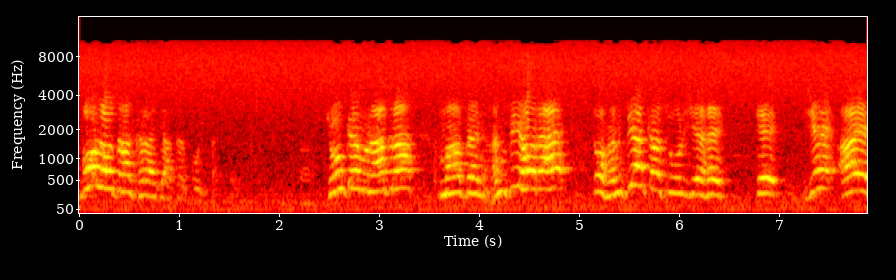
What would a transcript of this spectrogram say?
وہ لودرا کھڑا جا کر پوچھ سکتے چونکہ مناظرہ ماں بہن ہنفی ہو رہا ہے، تو ہنفیہ کا اصول یہ ہے کہ یہ آئے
